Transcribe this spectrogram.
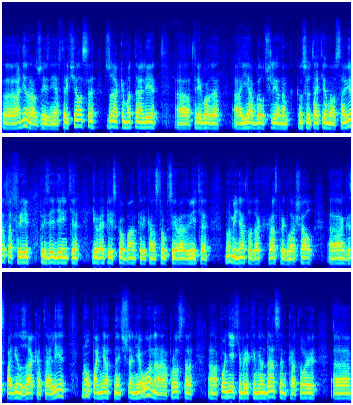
Один раз в жизни я встречался с Жаком Атали. Три года я был членом консультативного совета при президенте Европейского банка реконструкции и развития. Ну, меня туда как раз приглашал Э, господин Жак Атали. Ну, понятно, что не он, а просто э, по неким рекомендациям, которые э,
